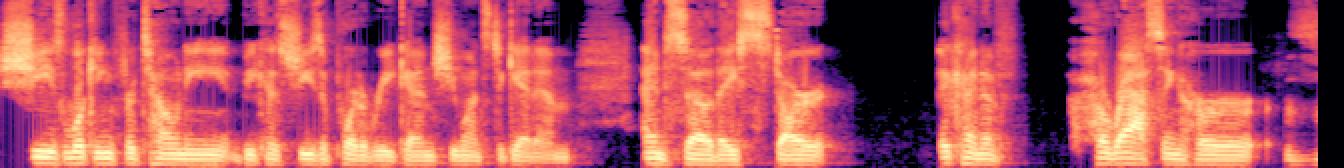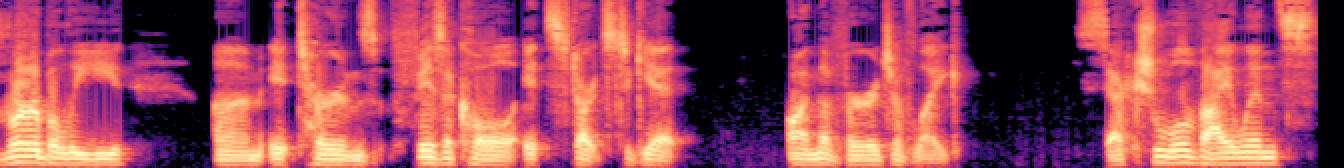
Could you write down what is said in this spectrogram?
she's looking for tony because she's a puerto rican she wants to get him and so they start uh, kind of harassing her verbally um, it turns physical it starts to get on the verge of like sexual violence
